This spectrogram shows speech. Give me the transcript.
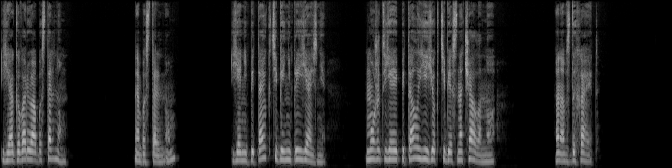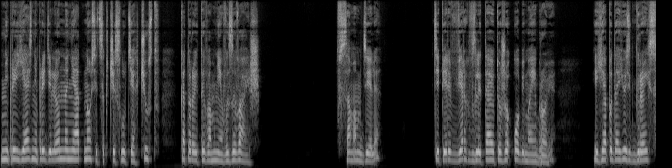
Я говорю об остальном. Об остальном? Я не питаю к тебе неприязни. Может, я и питала ее к тебе сначала, но... Она вздыхает. Неприязнь определенно не относится к числу тех чувств, которые ты во мне вызываешь. В самом деле? Теперь вверх взлетают уже обе мои брови. И я подаюсь к Грейс,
